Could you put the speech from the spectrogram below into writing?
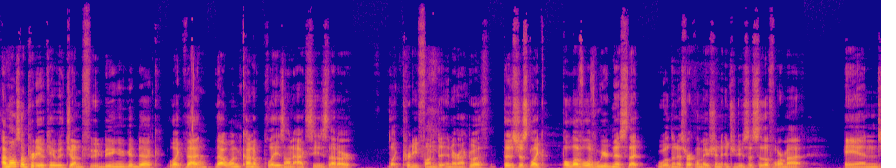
I'm also pretty okay with Jund Food being a good deck. Like that, Yeah. that one kind of plays on axes that are like pretty fun to interact with. There's just like a level of weirdness that Wilderness Reclamation introduces to the format, and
